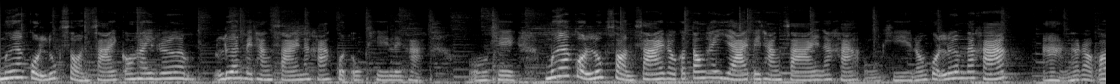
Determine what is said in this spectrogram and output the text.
เมื่อกดลูกศรซ้ายก็ให้เริ่มเลื่อนไปทางซ้ายนะคะ กดโอเคเลยค่ะโอเค เมื่อกดลูกศรซ้ายเราก็ต้องให้ย้ายไปทางซ้ายนะคะโอเค ลองกดเริ่มนะคะอ่าแล้วเราก็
